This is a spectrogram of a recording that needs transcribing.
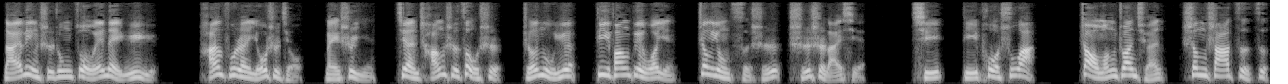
乃令侍中作为内语语。韩夫人尤是酒，每事饮，见常侍奏事，折怒曰：“地方对我饮，正用此时持事来写。”其抵破书案，赵蒙专权，生杀自自。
